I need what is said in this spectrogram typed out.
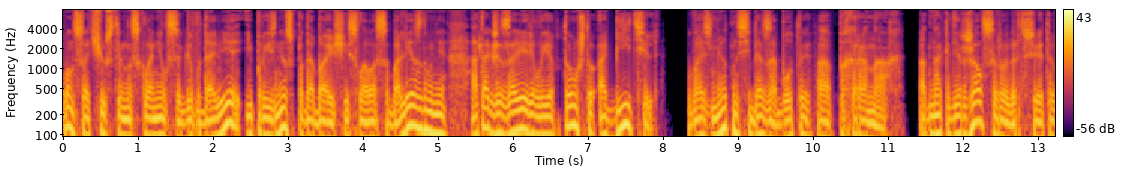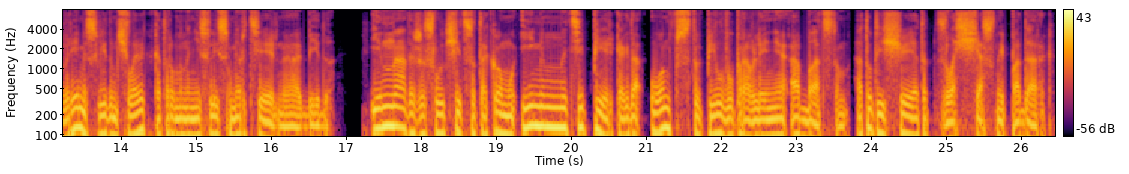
Он сочувственно склонился к вдове и произнес подобающие слова соболезнования, а также заверил ее в том, что обитель возьмет на себя заботы о похоронах. Однако держался Роберт все это время с видом человека, которому нанесли смертельную обиду. И надо же случиться такому именно теперь, когда он вступил в управление аббатством. А тут еще и этот злосчастный подарок.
